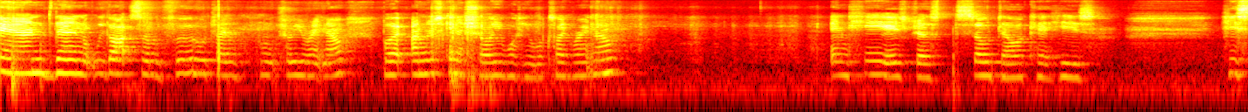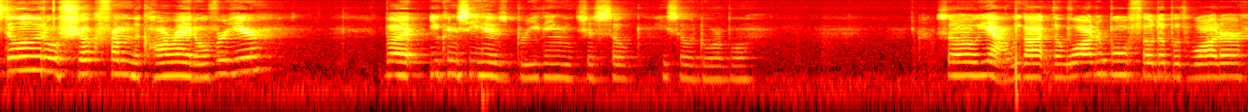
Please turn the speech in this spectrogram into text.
And then we got some food, which I won't show you right now, but I'm just gonna show you what he looks like right now. And he is just so delicate. He's he's still a little shook from the car ride over here, but you can see his breathing. It's just so he's so adorable. So yeah, we got the water bowl filled up with water.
